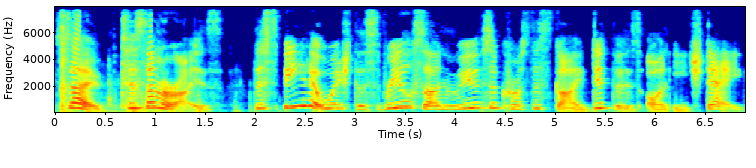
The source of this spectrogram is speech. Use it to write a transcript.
So, to summarise, the speed at which the real sun moves across the sky differs on each day.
